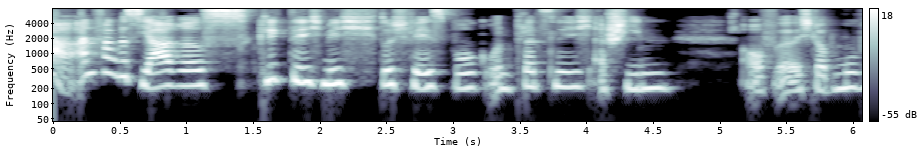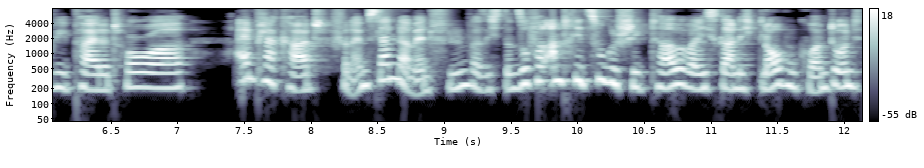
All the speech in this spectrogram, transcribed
ja, Anfang des Jahres klickte ich mich durch Facebook und plötzlich erschien auf, äh, ich glaube, Movie Pilot Horror ein Plakat von einem Slenderman-Film, was ich dann sofort Antri zugeschickt habe, weil ich es gar nicht glauben konnte. Und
